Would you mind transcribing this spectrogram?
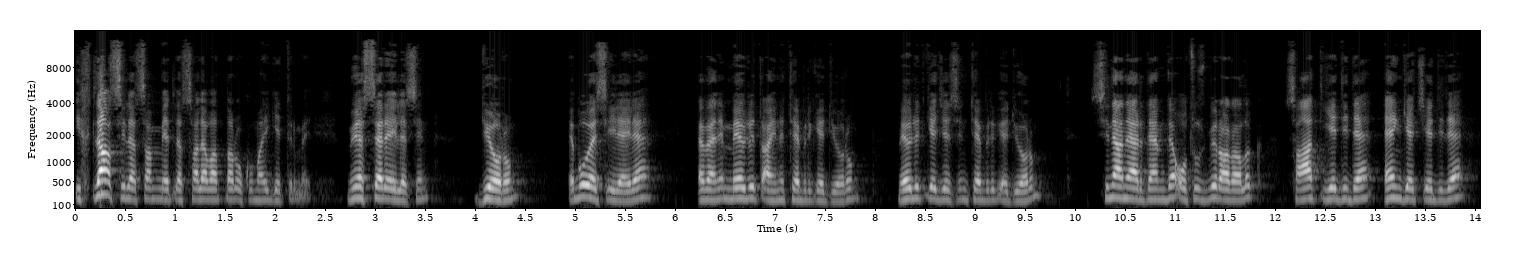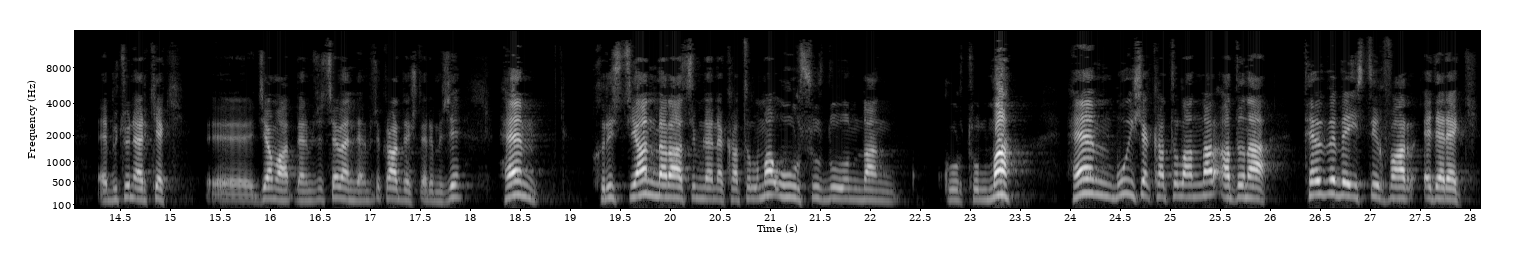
ihlas ile, samimiyetle salavatlar okumayı getirmeyi müyesser eylesin diyorum. E bu vesileyle efendim Mevlid ayını tebrik ediyorum. Mevlid gecesini tebrik ediyorum. Sinan Erdem'de 31 Aralık saat 7'de, en geç 7'de e, bütün erkek e, cemaatlerimizi, sevenlerimizi, kardeşlerimizi hem Hristiyan merasimlerine katılma uğursuzluğundan kurtulma hem bu işe katılanlar adına tevbe ve istiğfar ederek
